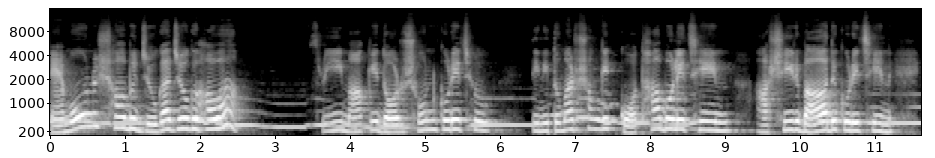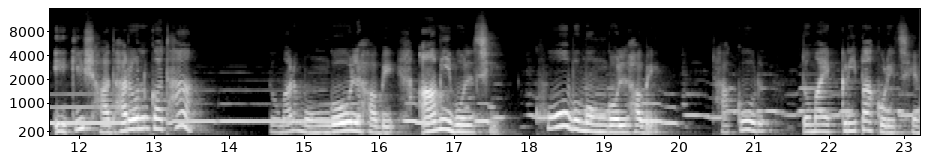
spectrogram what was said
এমন সব যোগাযোগ হওয়া? শ্রী মাকে দর্শন করেছ, তিনি তোমার সঙ্গে কথা বলেছেন, আশীর্বাদ করেছেন, এ কি সাধারণ কথা? তোমার মঙ্গল হবে, আমি বলছি। খুব মঙ্গল হবে। ঠাকুর তোমায় কৃপা করেছেন।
